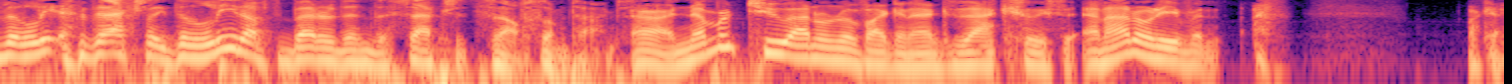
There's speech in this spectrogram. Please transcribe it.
The lead, actually the lead up's better than the sex itself sometimes. All right, number two. I don't know if I can exactly say, and I don't even. Okay,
